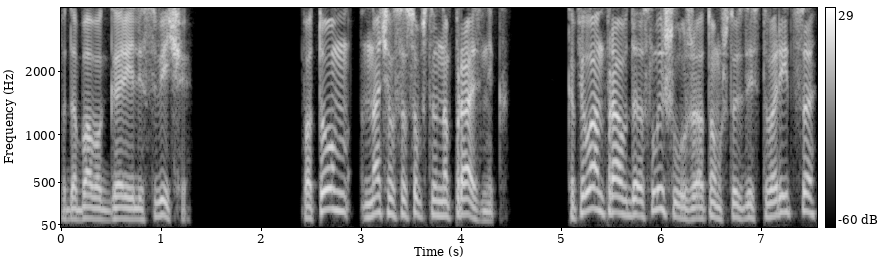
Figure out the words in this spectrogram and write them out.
Вдобавок горели свечи. Потом начался, собственно, праздник. Капеллан, правда, слышал уже о том, что здесь творится,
